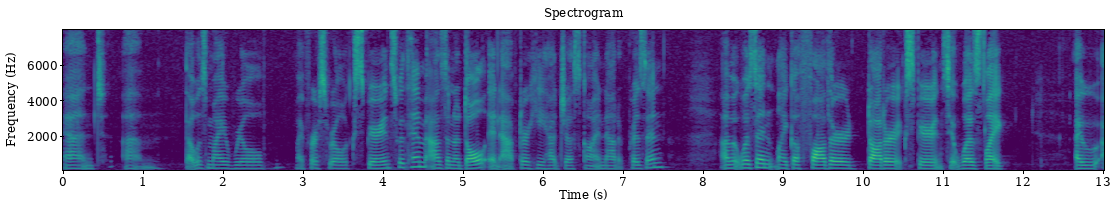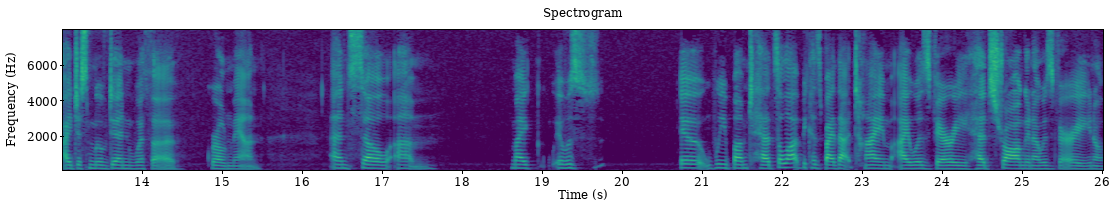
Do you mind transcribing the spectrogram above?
and um, that was my real, my first real experience with him as an adult, and after he had just gotten out of prison. Um, it wasn't like a father-daughter experience. It was like I, I just moved in with a grown man, and so um, my it was it, we bumped heads a lot because by that time I was very headstrong and I was very, you know,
